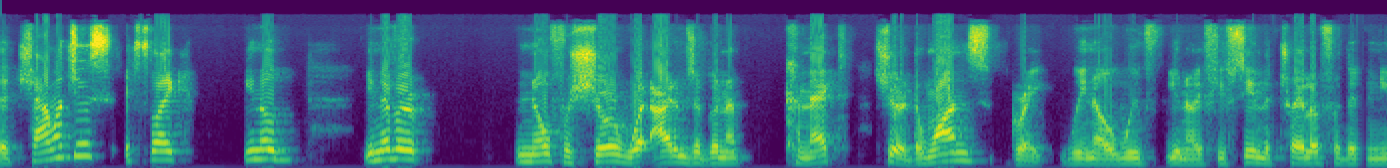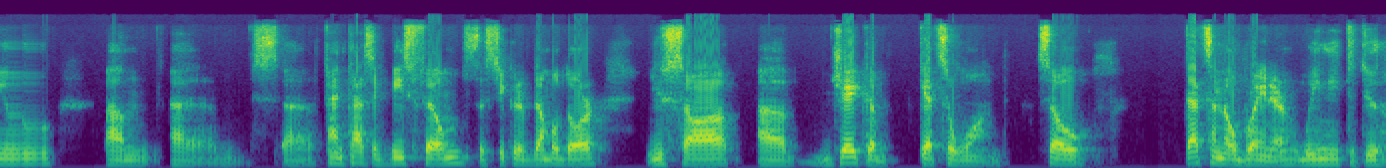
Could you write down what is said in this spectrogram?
the challenges it's like you know you never know for sure what items are going to connect Sure, the ones great. We know we've you know if you've seen the trailer for the new um, uh, uh, Fantastic Beast films, The Secret of Dumbledore, you saw uh, Jacob gets a wand. So that's a no-brainer. We need to do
